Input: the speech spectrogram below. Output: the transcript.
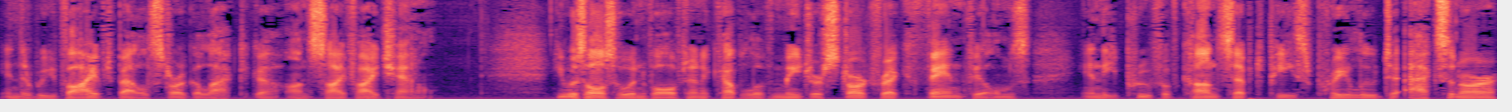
in the revived Battlestar Galactica on Sci-Fi Channel. He was also involved in a couple of major Star Trek fan films, in the proof of concept piece Prelude to Axanar,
